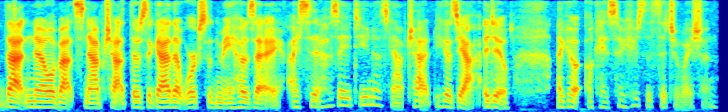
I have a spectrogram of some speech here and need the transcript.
that know about Snapchat. There's a guy that works with me, Jose. I said, Jose, do you know Snapchat? He goes, Yeah, I do. I go, Okay, so here's the situation.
